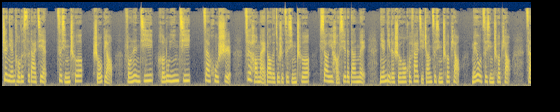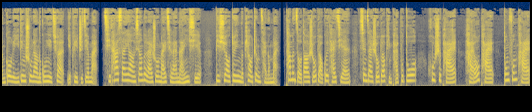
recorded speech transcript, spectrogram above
这年头的四大件。自行车、手表、缝纫机和录音机。在沪市，最好买到的就是自行车，效益好些的单位年底的时候会发几张自行车票。没有自行车票，攒够了一定数量的工业券也可以直接买。其他三样相对来说买起来难一些，必须要对应的票证才能买。他们走到手表柜台前，现在手表品牌不多，沪式牌、海鸥牌、东风牌，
